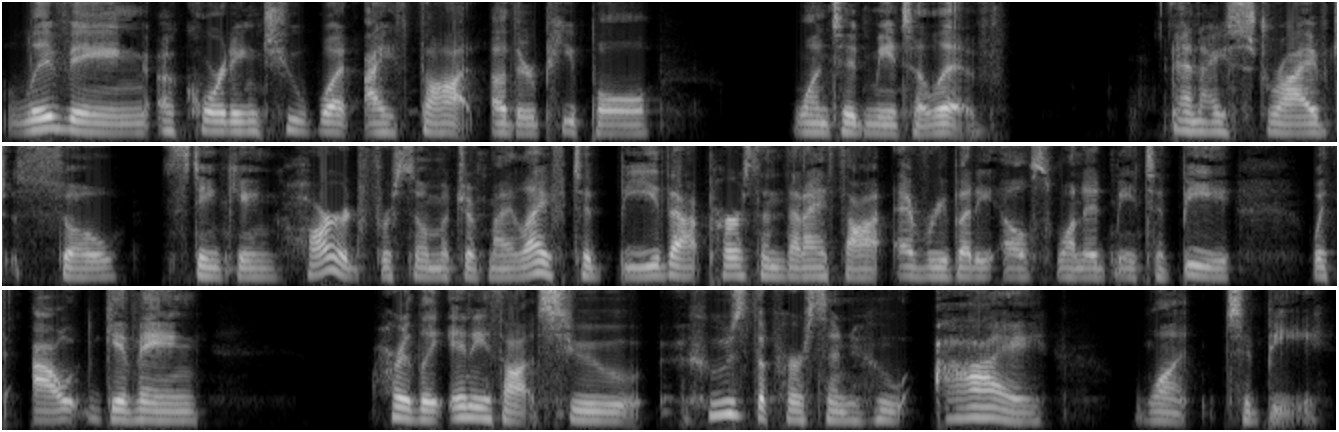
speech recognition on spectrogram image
living according to what I thought other people wanted me to live. And I strived so stinking hard for so much of my life to be that person that I thought everybody else wanted me to be without giving hardly any thought to who's the person who I want to be.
